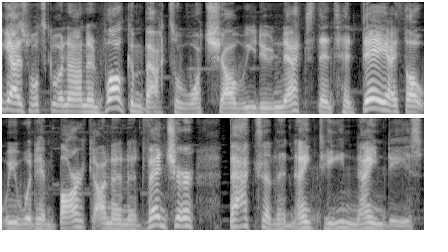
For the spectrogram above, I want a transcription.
guys, what's going on and welcome back to What Shall We Do Next and today I thought we would embark on an adventure back to the 1990s,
